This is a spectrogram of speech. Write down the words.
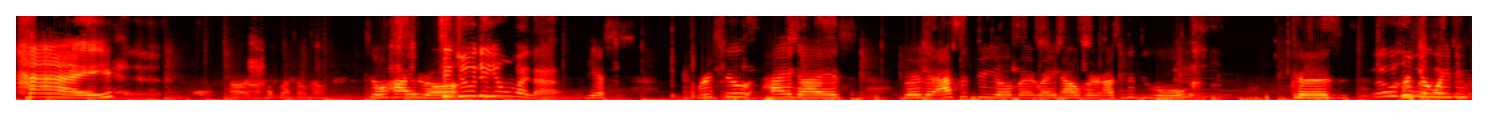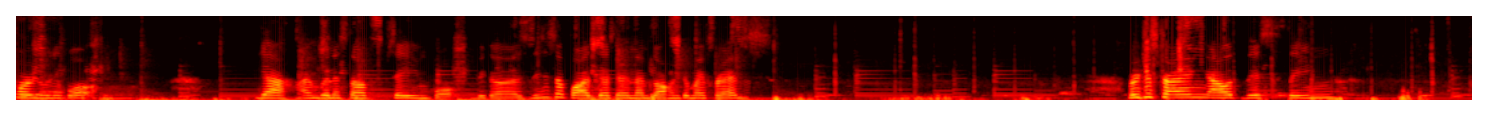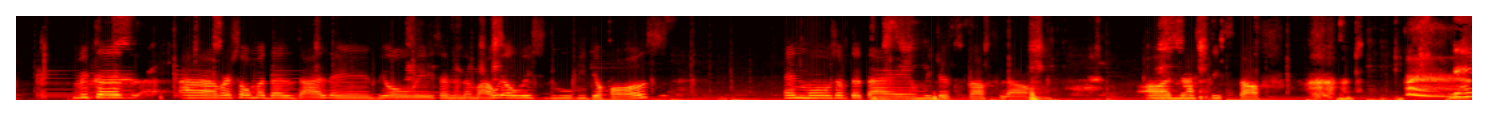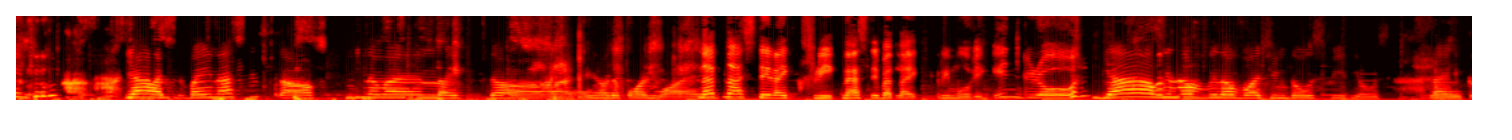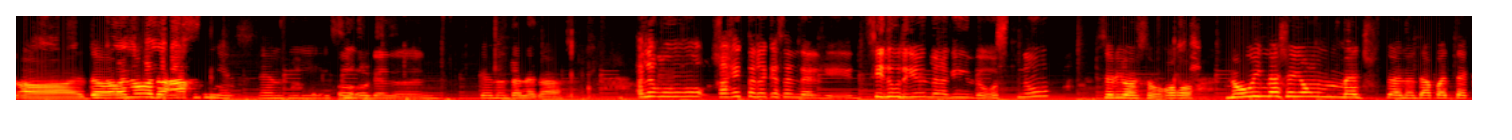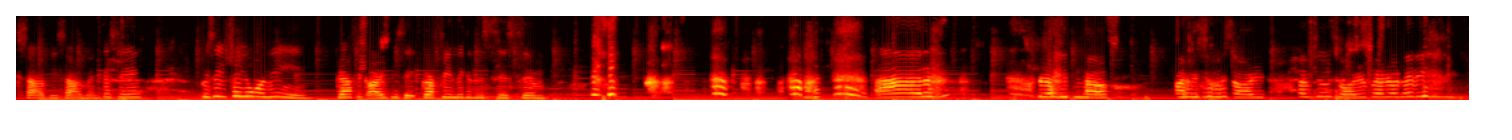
Hi! Oh, nakapasok na. So, hi, Ro. Si Julie yung wala. Yes. We're still, hi guys. We're the As the Trio, but right now we're As the Duo. Because No, we're still waiting for Luli po. Yeah, I'm gonna stop saying po because this is a podcast and I'm talking to my friends. We're just trying out this thing because uh, we're so madaldal and we always, ano naman, we always do video calls. And most of the time, we just laugh lang on nasty stuff. Gago. Yeah, by nasty stuff, hindi naman like the, you know, the porn one. Not nasty like freak. Nasty but like removing ingrown. Yeah, we love we love watching those videos. Like uh the ano the acne and the Oo, C- ganun. ganun talaga. Alam mo, kahit talaga sandalhin, si Luli yung laging lost, no? Seryoso. Oo. Knowing na siya yung med ano dapat tech savvy sa amin kasi kasi siya yung ano eh, graphic artist eh, graphic system. And right now, I'm so sorry. I'm so sorry pero narinig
